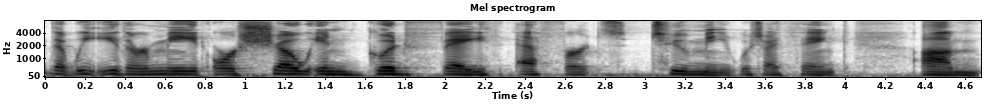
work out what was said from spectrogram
that we either meet or show in good faith efforts to meet which i think um,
